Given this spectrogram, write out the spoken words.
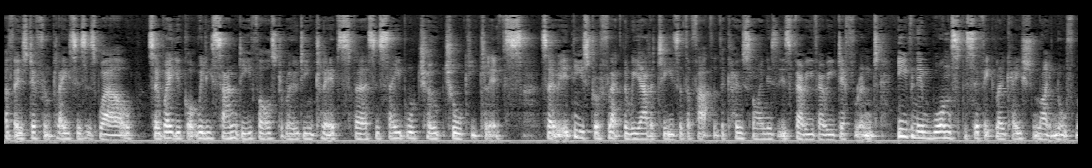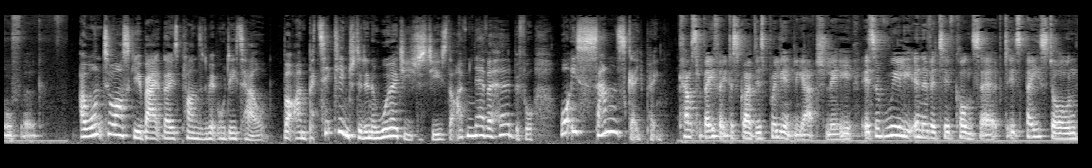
of those different places as well. So, where you've got really sandy, fast eroding cliffs versus sable, chalky cliffs. So, it needs to reflect the realities of the fact that the coastline is, is very, very different, even in one specific location like North Norfolk. I want to ask you about those plans in a bit more detail, but I'm particularly interested in a word you just used that I've never heard before. What is sandscaping? Councillor Blathwayt described this brilliantly, actually. It's a really innovative concept. It's based on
